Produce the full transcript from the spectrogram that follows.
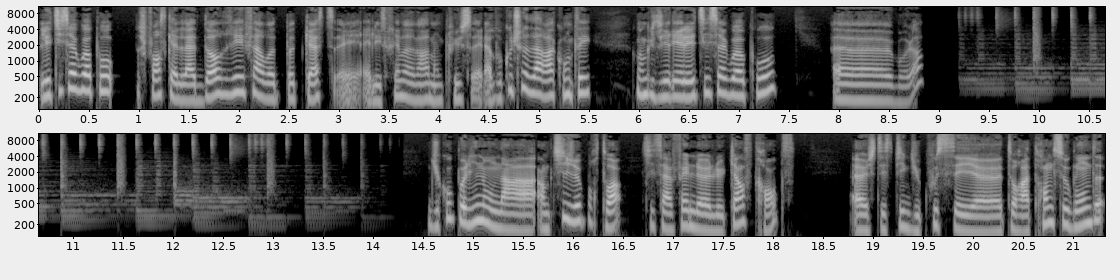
Laetitia Guapo, je pense qu'elle adorerait faire votre podcast. Elle est très bavarde en plus. Elle a beaucoup de choses à raconter. Donc je dirais Laetitia Guapo. Euh, voilà. Du coup, Pauline, on a un petit jeu pour toi qui s'appelle le 15-30. Euh, je t'explique, du coup, c'est euh, tu auras 30 secondes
